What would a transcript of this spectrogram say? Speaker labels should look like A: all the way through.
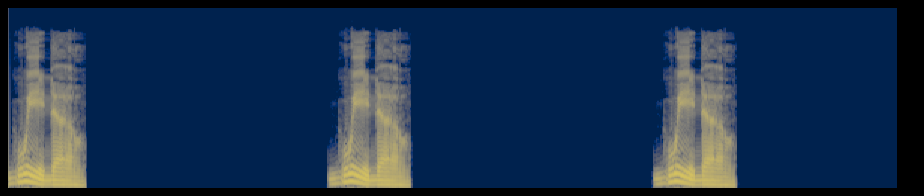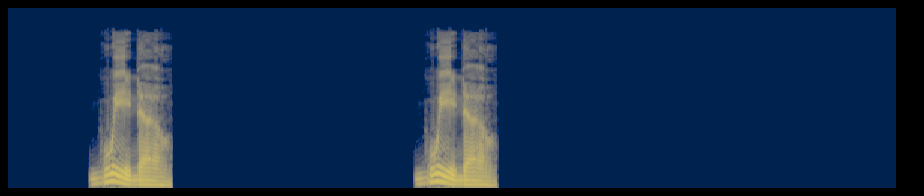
A: Guido. Guido. Guido. Guido. Guido.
